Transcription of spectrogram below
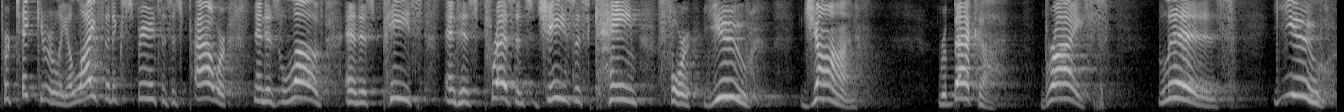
particularly a life that experiences his power and his love and his peace and his presence. Jesus came for you, John, Rebecca, Bryce, Liz, you.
